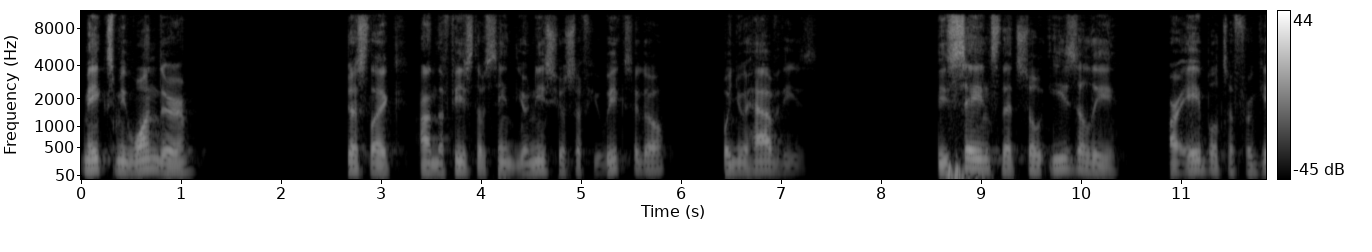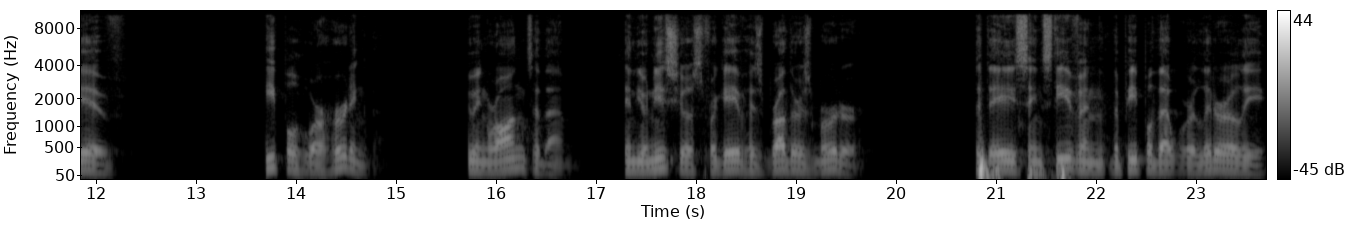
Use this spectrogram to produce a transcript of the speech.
makes me wonder, just like on the feast of St. Dionysius a few weeks ago, when you have these these saints that so easily are able to forgive people who are hurting them, doing wrong to them. St. Dionysius forgave his brother's murder. Today, St. Stephen, the people that were literally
